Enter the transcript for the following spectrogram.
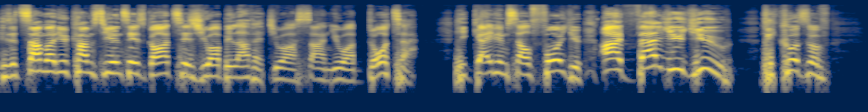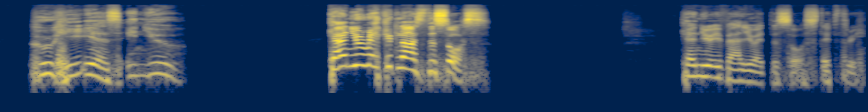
Is it somebody who comes to you and says, God says, You are beloved, you are son, you are daughter. He gave himself for you. I value you because of who he is in you. Can you recognize the source? Can you evaluate the source? Step three.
